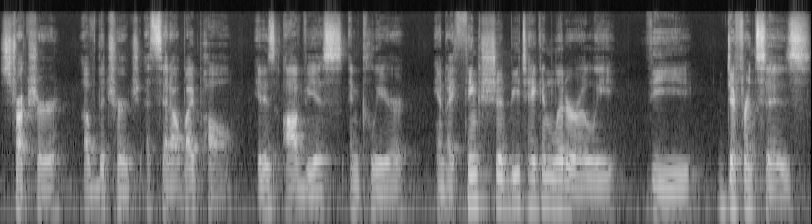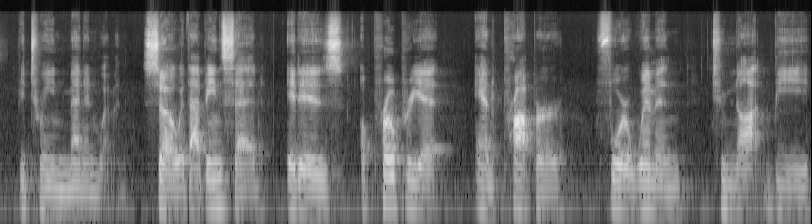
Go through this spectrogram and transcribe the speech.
structure of the church as set out by Paul, it is obvious and clear, and I think should be taken literally, the differences between men and women. So, with that being said, it is appropriate and proper for women to not be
